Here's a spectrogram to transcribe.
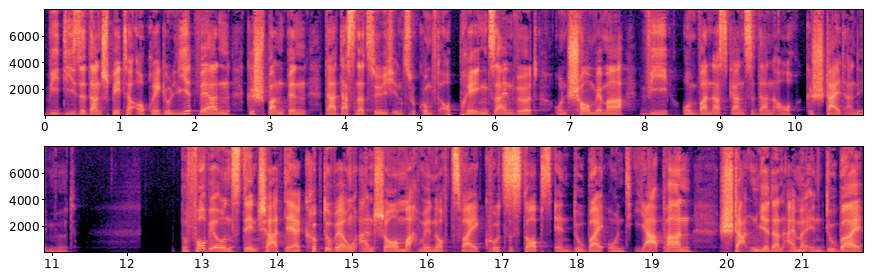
wie diese dann später auch reguliert werden, gespannt bin, da das natürlich in Zukunft auch prägend sein wird und schauen wir mal, wie und wann das Ganze dann auch Gestalt annehmen wird. Bevor wir uns den Chart der Kryptowährung anschauen, machen wir noch zwei kurze Stops in Dubai und Japan starten wir dann einmal in Dubai.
